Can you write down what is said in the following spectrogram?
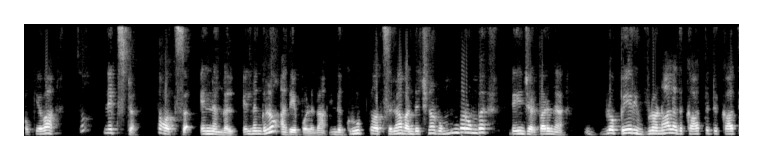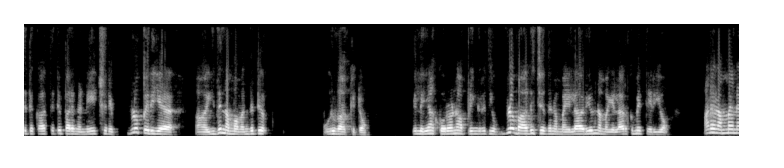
ஓகேவா சோ நெக்ஸ்ட் தாட்ஸ் எண்ணங்கள். எண்ணங்களும் அதே போலதான். இந்த குரூப் தாட்ஸ் எல்லாம் வந்துச்சுன்னா ரொம்ப ரொம்ப டேஞ்சர் பாருங்க இவ்வளோ பேர் இவ்வளோ நாள் அது காத்துட்டு காத்துட்டு காத்துட்டு பாருங்க நேச்சர் எவ்வளோ பெரிய இது நம்ம வந்துட்டு உருவாக்கிட்டோம். இல்லையா? கொரோனா அப்படிங்கிறது எவ்வளவு பாதிச்சது நம்ம எல்லாரையும் நம்ம எல்லாருக்குமே தெரியும். ஆனா நம்ம என்ன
